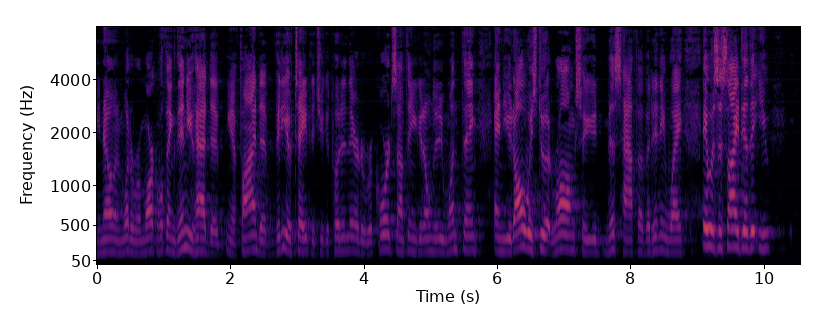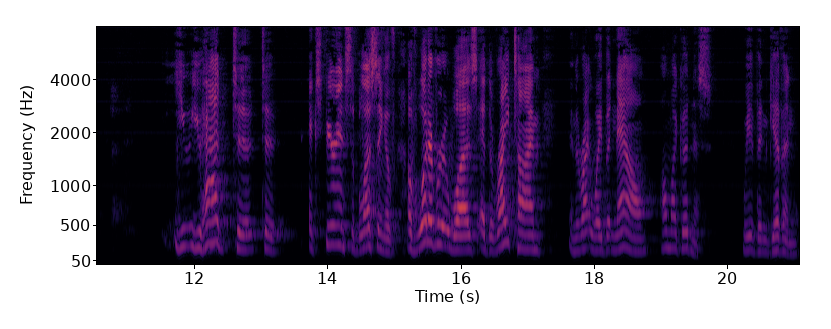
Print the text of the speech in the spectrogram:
You know, and what a remarkable thing. Then you had to, you know, find a videotape that you could put in there to record something. You could only do one thing and you'd always do it wrong, so you'd miss half of it anyway. It was this idea that you, you, you had to, to experience the blessing of, of whatever it was at the right time in the right way. But now, oh my goodness, we have been given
